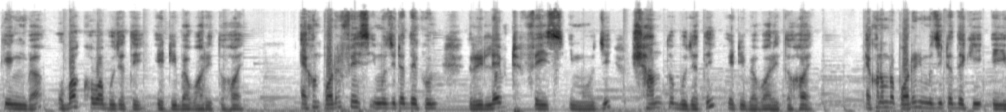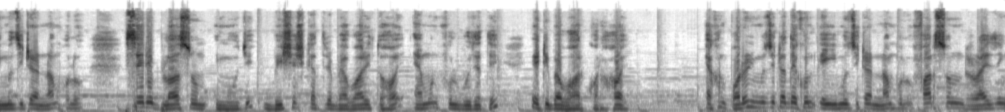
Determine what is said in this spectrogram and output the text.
কিংবা অবাক হওয়া বোঝাতে এটি ব্যবহৃত হয়। এখন পরের ফেস ইমোজিটা দেখুন। রিলেভড ফেস ইমোজি শান্ত বোঝাতে এটি ব্যবহৃত হয়। এখন আমরা পরের ইমোজিটা দেখি। এই ইমোজিটার নাম হলো সেরে ব্লসম ইমোজি। বিশেষ ক্ষেত্রে ব্যবহৃত হয় এমন ফুল বোঝাতে এটি ব্যবহার করা হয়। এখন পরের ইমোজিটা দেখুন। এই ইমোজিটার নাম হলো person raising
